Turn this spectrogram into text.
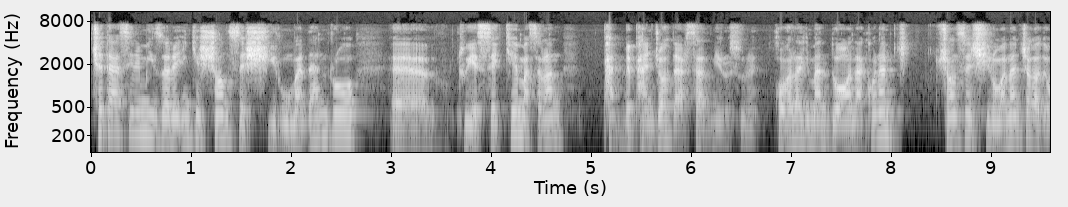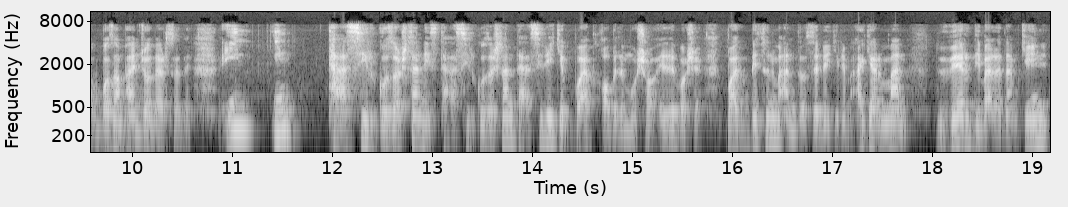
چه تاثیری می‌گذاره؟ اینکه شانس شیر اومدن رو توی سکه مثلا به 50 درصد میرسونه. خب حالا اگه من دعا نکنم شانس شیر اومدن چقدر خب بازم 50 درصده. این این تاثیر گذاشتن نیست. تاثیر گذاشتن تأثیری که باید قابل مشاهده باشه. باید بتونیم اندازه بگیریم. اگر من وردی بلدم که این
